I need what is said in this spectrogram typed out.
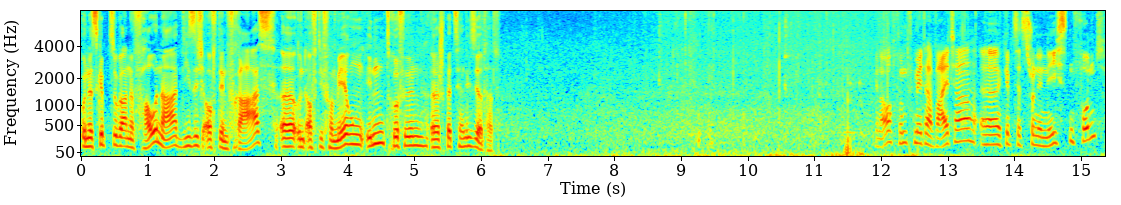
Und es gibt sogar eine Fauna, die sich auf den Fraß äh, und auf die Vermehrung in Trüffeln äh, spezialisiert hat. Genau, fünf Meter weiter äh, gibt es jetzt schon den nächsten Fund.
